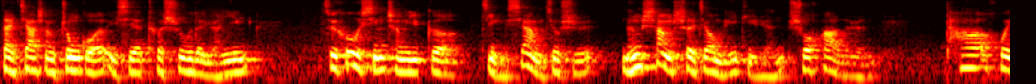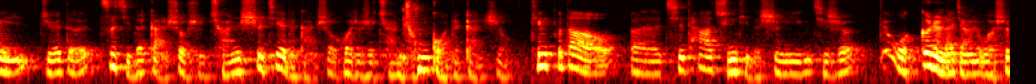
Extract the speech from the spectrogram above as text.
再加上中国一些特殊的原因，最后形成一个景象，就是能上社交媒体人说话的人。他会觉得自己的感受是全世界的感受，或者是全中国的感受，听不到呃其他群体的声音。其实我个人来讲，我是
